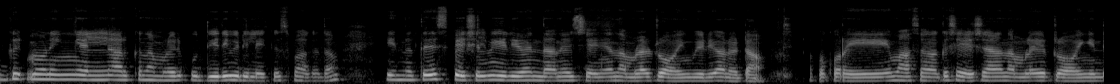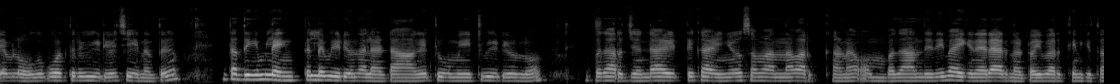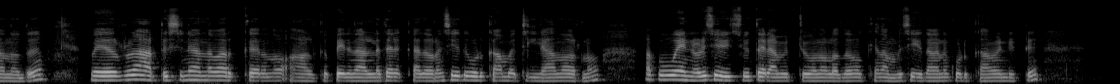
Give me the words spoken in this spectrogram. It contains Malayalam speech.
Good morning. എല്ലാവർക്കും നമ്മളൊരു പുതിയൊരു വീഡിയോയിലേക്ക് സ്വാഗതം. ഇന്നത്തെ സ്പെഷ്യൽ വീഡിയോ എന്താണെന്ന് വെച്ച് കഴിഞ്ഞാൽ നമ്മളെ ഡ്രോയിങ് വീഡിയോ ആണ് കേട്ടോ. അപ്പോൾ കുറേ മാസങ്ങൾക്ക് ശേഷമാണ് നമ്മൾ ഡ്രോയിങ്ങിന്റെ വ്ലോഗ് പോലത്തെ ഒരു വീഡിയോ ചെയ്യുന്നത്. ഇത് അധികം ലെങ്ത് ഉള്ള വീഡിയോ ഒന്നല്ല കേട്ടോ. ആകെ ടു മിനിറ്റ് വീഡിയോ ഉള്ളൂ. ഇപ്പോൾ ഇത് അർജന്റായിട്ട് കഴിഞ്ഞ ദിവസം വന്ന വർക്കാണ് ഒമ്പതാം തീയതി വൈകുന്നേരം ആയിരുന്നു കേട്ടോ ഈ വർക്ക് എനിക്ക് തന്നത്. വേറൊരു ആർട്ടിസ്റ്റിന് വന്ന വർക്കായിരുന്നു ആൾക്ക് പെരുന്നാളിന്റെ തിരക്കാതോറും ചെയ്ത് കൊടുക്കാൻ പറ്റില്ല എന്ന് പറഞ്ഞു. അപ്പോൾ എന്നോട് ചോദിച്ചു തരാൻ പറ്റുമോ? എന്നുള്ളത് ഒക്കെ നമ്മൾ ചെയ്ത് അങ്ങനെ കൊടുക്കാൻ വേണ്ടിയിട്ട്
